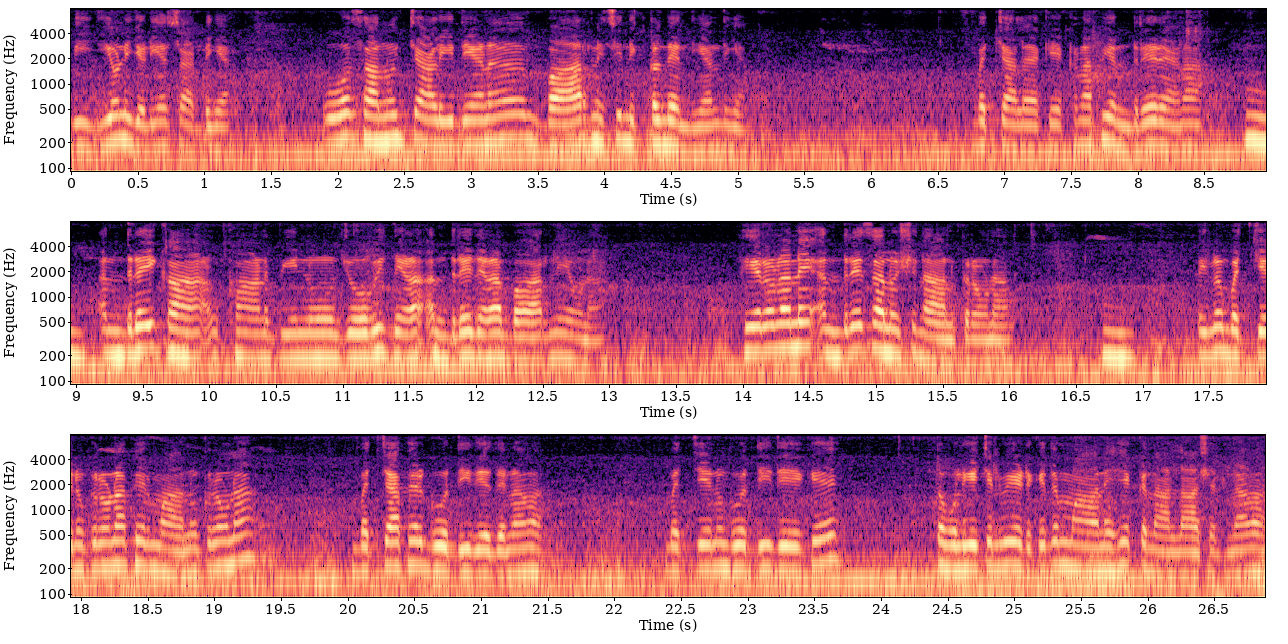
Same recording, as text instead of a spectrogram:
ਬੀਜੀ ਹੋਣੀ ਜਿਹੜੀਆਂ ਸਾਡੀਆਂ ਉਹ ਸਾਨੂੰ 40 ਦਿਨ ਬਾਹਰ ਨਹੀਂ ਸੀ ਨਿਕਲ ਦਿੰਦੀਆਂ ਹੁੰਦੀਆਂ। ਬੱਚਾ ਲੈ ਕੇ ਆਖਣਾ ਵੀ ਅੰਦਰੇ ਰਹਿਣਾ। ਅੰਦਰੇ ਹੀ ਖਾਣ ਖਾਣ ਪੀਣ ਨੂੰ ਜੋ ਵੀ ਦੇਣਾ, ਅੰਦਰੇ ਦੇਣਾ, ਬਾਹਰ ਨਹੀਂ ਆਉਣਾ। ਫਿਰ ਉਹਨਾਂ ਨੇ ਅੰਦਰੇ ਸਾਨੂੰ ਇਸ਼ਨਾਨ ਕਰਾਉਣਾ। ਪਹਿਲਾਂ ਬੱਚੇ ਨੂੰ ਕਰਾਉਣਾ, ਫਿਰ ਮਾਂ ਨੂੰ ਕਰਾਉਣਾ। ਬੱਚਾ ਫਿਰ ਗੋਦੀ ਦੇ ਦੇਣਾ ਵਾ। ਬੱਚੇ ਨੂੰ ਗੋਦੀ ਦੇ ਕੇ ਤੌਲੀਏ ਚ ਲਵੇਟ ਕੇ ਤੇ ਮਾਂ ਨੇ ਹਿੱਕ ਨਾਲ ਲਾ ਛੱਡਣਾ ਵਾ।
